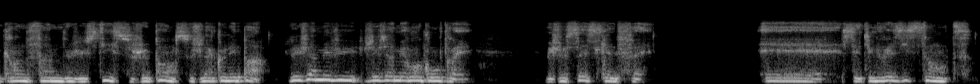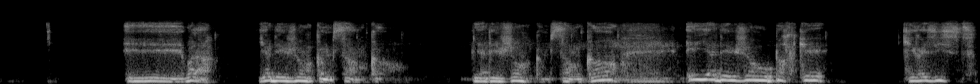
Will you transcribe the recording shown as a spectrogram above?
grande femme de justice, je pense. Je ne la connais pas. Je ne l'ai jamais vue, je ne l'ai jamais rencontrée. Mais je sais ce qu'elle fait. Et c'est une résistante. Et voilà, il y a des gens comme ça encore. Il y a des gens comme ça encore. Et il y a des gens au parquet qui résistent.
